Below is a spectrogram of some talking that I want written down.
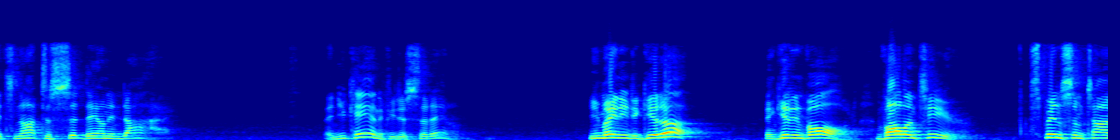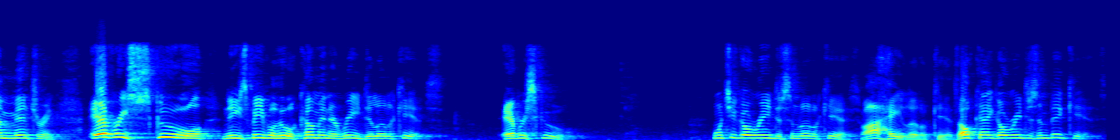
it's not to sit down and die. And you can if you just sit down. You may need to get up and get involved, volunteer, spend some time mentoring. Every school needs people who will come in and read to little kids. Every school. Why don't you go read to some little kids? Well, I hate little kids. Okay, go read to some big kids.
